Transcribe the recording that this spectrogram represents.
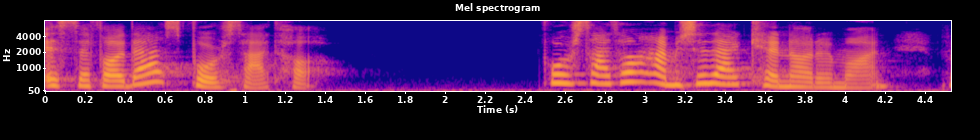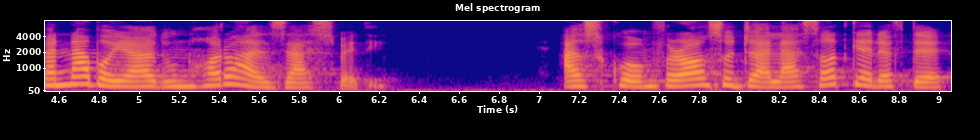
استفاده از فرصت ها فرصت ها همیشه در کنار ما و نباید اونها رو از دست بدیم. از کنفرانس و جلسات گرفته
